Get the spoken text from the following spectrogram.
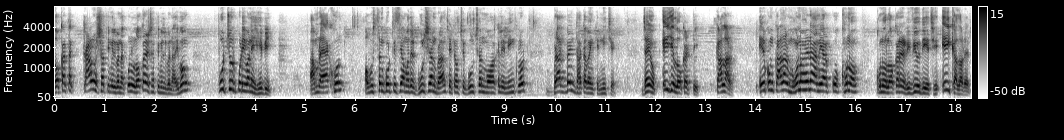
লকারটা কারোর সাথে মিলবে না, কোনো লকারের সাথে মিলবে না এবং প্রচুর পরিমাণে হেভি আমরা এখন অবস্থান করতেছি আমাদের গুলশান ব্রাঞ্চ এটা হচ্ছে Gulshan Mohakhali link road BRAC bank, Dhaka ব্যাংকের নিচে। যাই হোক, এই যে লকারটি কালার এরকম কালার মনে হয় না আমি আর কখনো কোনো লকারের রিভিউ দিয়েছি, এই কালারের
